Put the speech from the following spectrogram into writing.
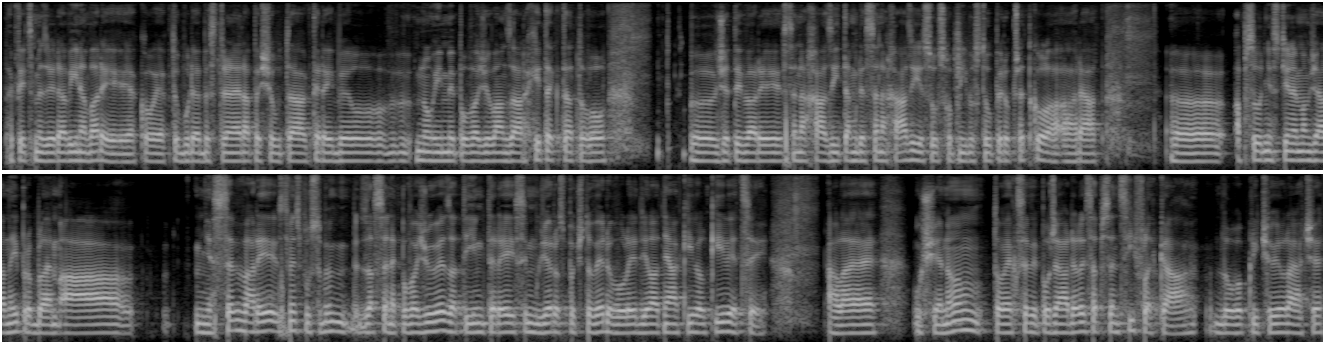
tak teď jsme zvědaví na Vary, jako jak to bude bez trenéra Pešouta, který byl mnohými považován za architekta toho že ty Vary se nachází tam, kde se nachází, že jsou schopní postoupit do předkola a hrát. Absolutně s tím nemám žádný problém a mě se Vary svým způsobem zase nepovažuje za tým, který si může rozpočtově dovolit dělat nějaké velké věci ale už jenom to, jak se vypořádali s absencí Fleka, dlouho klíčového hráče,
